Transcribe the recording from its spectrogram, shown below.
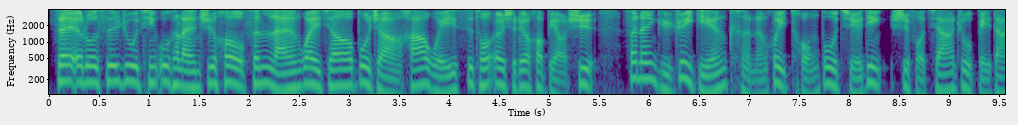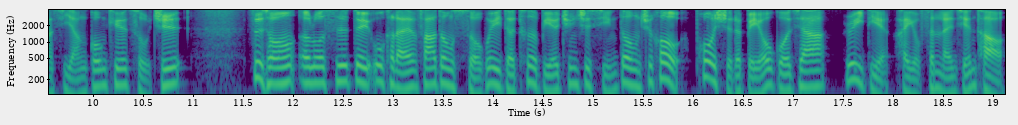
在俄罗斯入侵乌克兰之后，芬兰外交部长哈维斯托二十六号表示，芬兰与瑞典可能会同步决定是否加入北大西洋公约组织。自从俄罗斯对乌克兰发动所谓的特别军事行动之后，迫使了北欧国家瑞典还有芬兰检讨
